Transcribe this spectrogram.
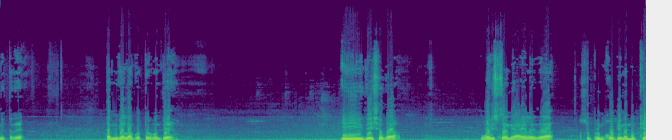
ಮಿತ್ರರೇ, ತಮಗೆಲ್ಲ ಗೊತ್ತಿರುವಂತೆ ಈ ದೇಶದ ವರಿಷ್ಠ ನ್ಯಾಯಾಲಯದ ಸುಪ್ರೀಂ ಕೋರ್ಟಿನ ಮುಖ್ಯ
